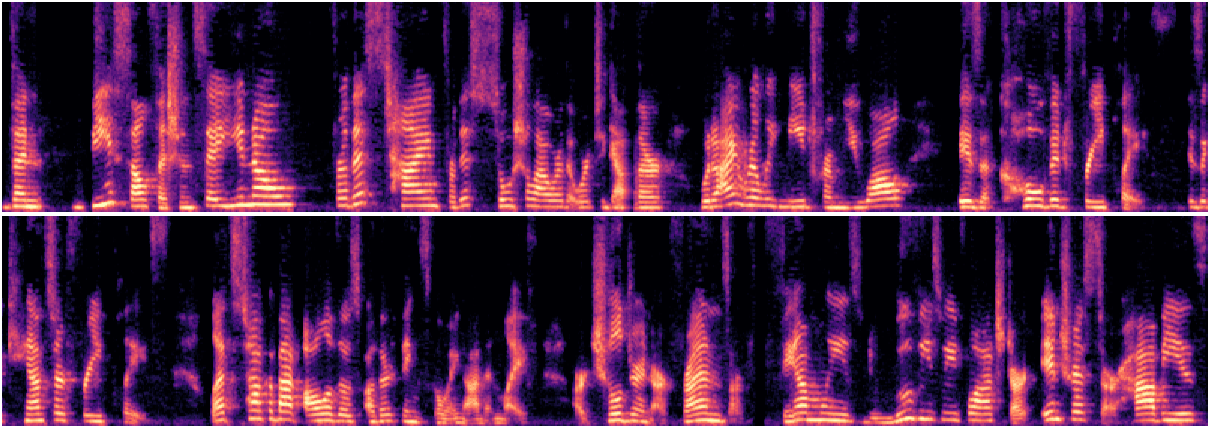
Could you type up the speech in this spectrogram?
then be selfish and say, you know, for this time, for this social hour that we're together, what I really need from you all is a COVID free place, is a cancer free place. Let's talk about all of those other things going on in life our children, our friends, our families, new movies we've watched, our interests, our hobbies.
